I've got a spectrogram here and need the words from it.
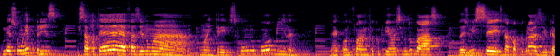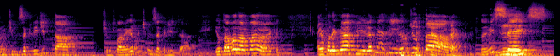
começou um reprise. Eu estava até fazendo uma, uma entrevista com, com o Obina, né, quando o Flamengo foi campeão em cima do Vasco, 2006, na Copa do Brasil, que era um time desacreditado. O time do Flamengo era um time desacreditado. E eu tava lá no Maraca. Aí eu falei com minha filha, minha filha, onde eu tava? 2006.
